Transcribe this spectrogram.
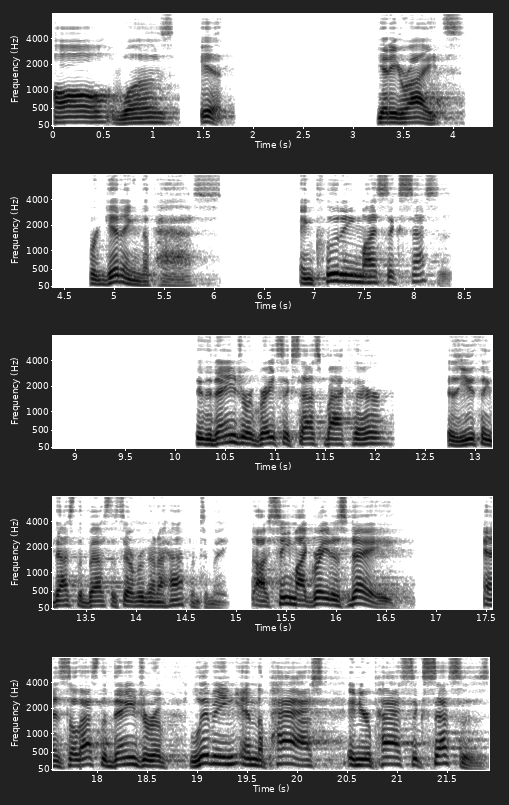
Paul was it. Yet he writes, forgetting the past, including my successes. See, the danger of great success back there is you think that's the best that's ever going to happen to me. I've seen my greatest day. And so that's the danger of living in the past in your past successes.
